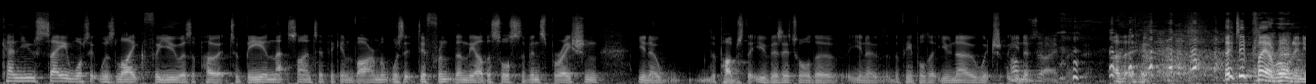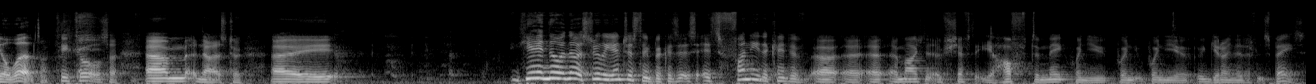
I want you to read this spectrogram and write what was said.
can you say what it was like for you as a poet to be in that scientific environment? Was it different than the other sources of inspiration? You know, the pubs that you visit or the you know the people that you know, which pubs you know. They, they did play a role in your work. Teetotal, sir. Um, no, that's true. Uh, yeah, no, no, it's really interesting because it's it's funny the kind of uh, uh, uh imaginative shift that you have to make when you when when you you're in a different space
